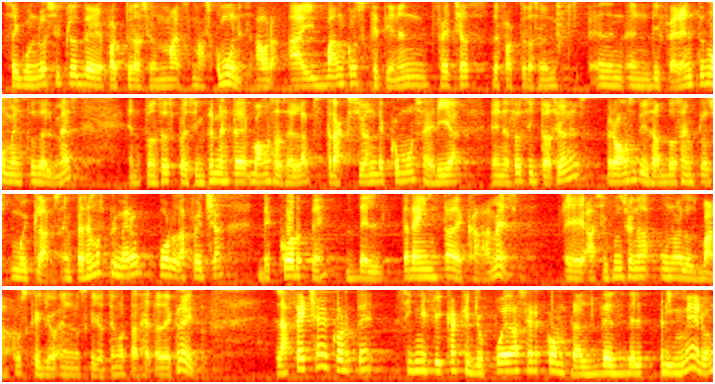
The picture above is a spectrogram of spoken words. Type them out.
según los ciclos de facturación más, más comunes. Ahora, hay bancos que tienen fechas de facturación en, diferentes momentos del mes, entonces pues simplemente vamos a hacer la abstracción de cómo sería en esas situaciones, pero vamos a utilizar dos ejemplos muy claros. Empecemos primero por la fecha de corte del 30 de cada mes. Eh, así funciona uno de los bancos que yo, en los que yo tengo tarjeta de crédito. La fecha de corte significa que yo puedo hacer compras desde el primero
